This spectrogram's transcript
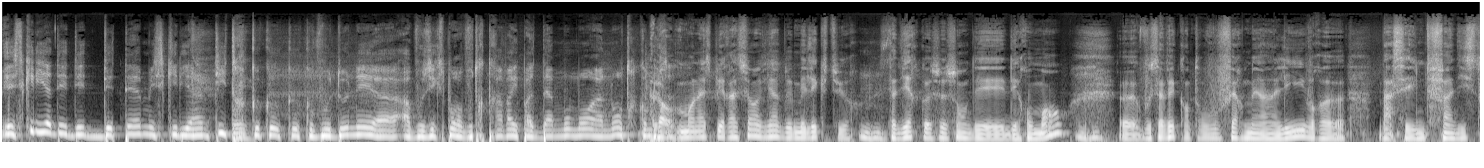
Est-ce qu'il y a des, des, des thèmes, est-ce qu'il y a un titre que, que, que, vous donnez à, vos expos, à votre travail, pas d'un moment à un autre comme Alors, mon inspiration vient de mes lectures, mhm. c'est-à-dire que ce sont des, des romans. Mhm. Euh, vous savez, quand on vous ferme un livre, euh, bah, c'est une fin d'histoire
